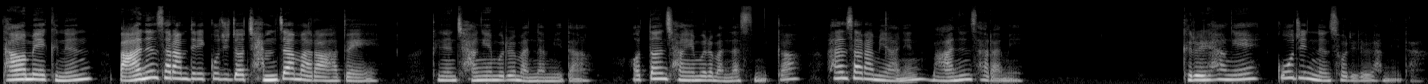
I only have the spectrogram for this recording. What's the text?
다음에 그는 많은 사람들이 꾸짖어 잠잠하라 하되 그는 장애물을 만납니다. 어떤 장애물을 만났습니까? 한 사람이 아닌 많은 사람이 그를 향해 꾸짖는 소리를 합니다.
